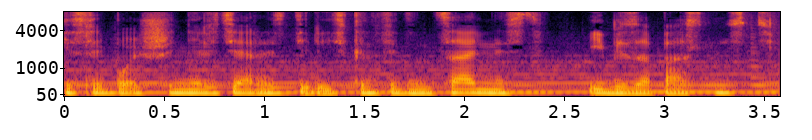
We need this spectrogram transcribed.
если больше нельзя разделить конфиденциальность и безопасность?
